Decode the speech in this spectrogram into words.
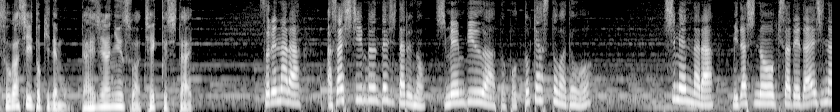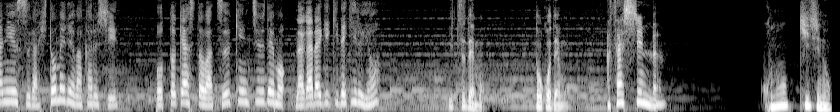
忙しい時でも大事なニュースはチェックしたい。それなら朝日新聞デジタルの紙面ビューアーとポッドキャストはどう？紙面なら見出しの大きさで大事なニュースが一目でわかるしポッドキャストは通勤中でもながら聞きできるよいつでも、どこでも。朝日新聞この記事の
